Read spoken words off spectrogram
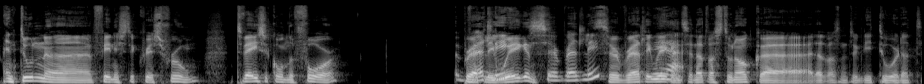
En toen eh finishte Chris Froome twee seconden voor Bradley Wiggins. Sir Bradley. Sir Bradley Ja. Wiggins. En dat was toen ook, dat was natuurlijk die tour dat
